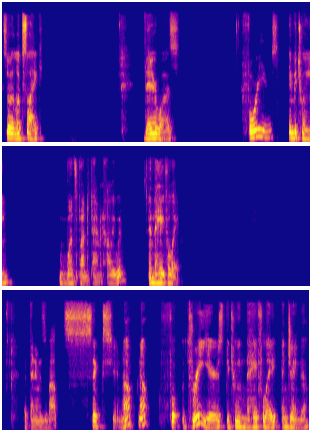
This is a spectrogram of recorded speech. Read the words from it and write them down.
So it looks like there was four years in between Once Upon a Time in Hollywood and The Hateful Eight. But then it was about six years, no, no, four, three years between The Hateful Eight and Django.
